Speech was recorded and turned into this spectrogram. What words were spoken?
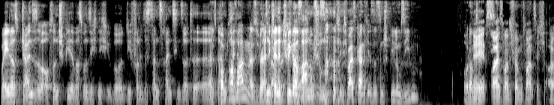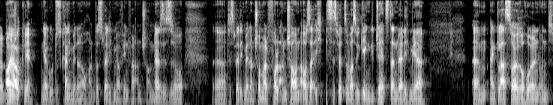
Raiders Giants ist aber auch so ein Spiel, was man sich nicht über die volle Distanz reinziehen sollte. Äh, es kommt drauf kleine, an. Also ich eine kleine Triggerwarnung schon mal. Ich, ich, weiß gar nicht, ist es ein Spiel um sieben? Oder nee, 22, 25. Äh, oh ja, okay. Ja gut, das kann ich mir dann auch an. Das werde ich mir auf jeden Fall anschauen. Ja, das ist so, äh, das werde ich mir dann schon mal voll anschauen. Außer ich, es, es wird sowas wie gegen die Jets, dann werde ich mir ähm, ein Glas Säure holen und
